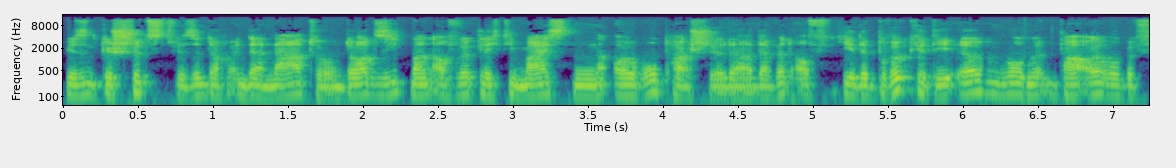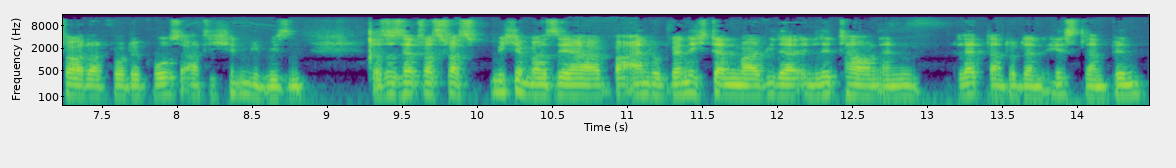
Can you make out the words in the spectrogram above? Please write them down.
wir sind geschützt, wir sind auch in der NATO. Und dort sieht man auch wirklich die meisten Europaschilder. Da wird auf jede Brücke, die irgendwo mit ein paar Euro gefördert wurde, großartig hingewiesen. Das ist etwas, was mich immer sehr beeindruckt, wenn ich dann mal wieder in Litauen, in Lettland oder in Estland bin,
